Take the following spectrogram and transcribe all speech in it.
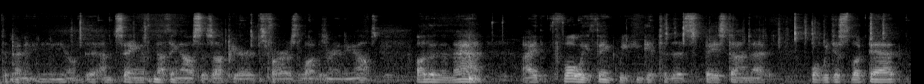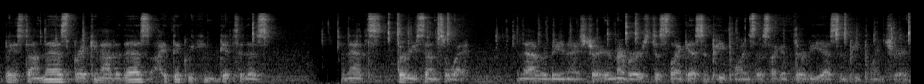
Depending, you know, I'm saying if nothing else is up here as far as lugs or anything else. Other than that, I fully think we can get to this based on that, what we just looked at, based on this, breaking out of this, I think we can get to this. And that's thirty cents away. And that would be a nice trade. Remember, it's just like S and P points, that's like a thirty S and P point trade.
